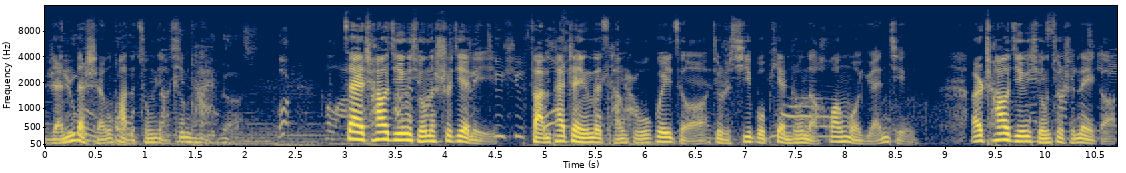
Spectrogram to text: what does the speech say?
人的神话的宗教心态。在超级英雄的世界里，反派阵营的残酷无规则就是西部片中的荒漠远景，而超级英雄就是那个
